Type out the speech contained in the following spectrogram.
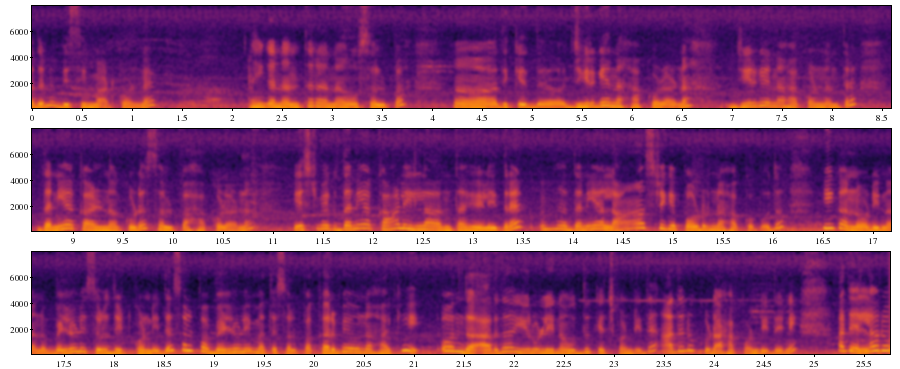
ಅದನ್ನು ಬಿಸಿ ಮಾಡಿಕೊಂಡೆ. ಈಗ ನಂತರ ನಾವು ಸ್ವಲ್ಪ ಅದಕ್ಕೆ ಜೀರಿಗೆನ ಹಾಕ್ಕೊಳ್ಳೋಣ ಜೀರಿಗೆನ ಹಾಕ್ಕೊಂಡ ನಂತರ ಧನಿಯಾ ಕಾಳನ್ನ ಕೂಡ ಸ್ವಲ್ಪ ಹಾಕ್ಕೊಳ್ಳೋಣ ಎಷ್ಟು ಬೇಕು ಧನಿಯಾ ಕಾಳು ಇಲ್ಲ ಅಂತ ಹೇಳಿದರೆ ಧನಿಯಾ ಲಾಸ್ಟಿಗೆ ಪೌಡ್ರನ್ನ ಹಾಕ್ಕೋಬೋದು ಈಗ ನೋಡಿ, ನಾನು ಬೆಳ್ಳುಳ್ಳಿ ಸುಲಿದು ಇಟ್ಕೊಂಡಿದ್ದೆ ಸ್ವಲ್ಪ ಬೆಳ್ಳುಳ್ಳಿ ಮತ್ತು ಸ್ವಲ್ಪ ಕರಿಬೇವನ್ನ ಹಾಕಿ ಒಂದು ಅರ್ಧ ಈರುಳ್ಳಿನ ಉದ್ದು ಕೆಚ್ಕೊಂಡಿದ್ದೆ. ಅದನ್ನು ಕೂಡ ಹಾಕ್ಕೊಂಡಿದ್ದೀನಿ ಅದೆಲ್ಲರೂ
